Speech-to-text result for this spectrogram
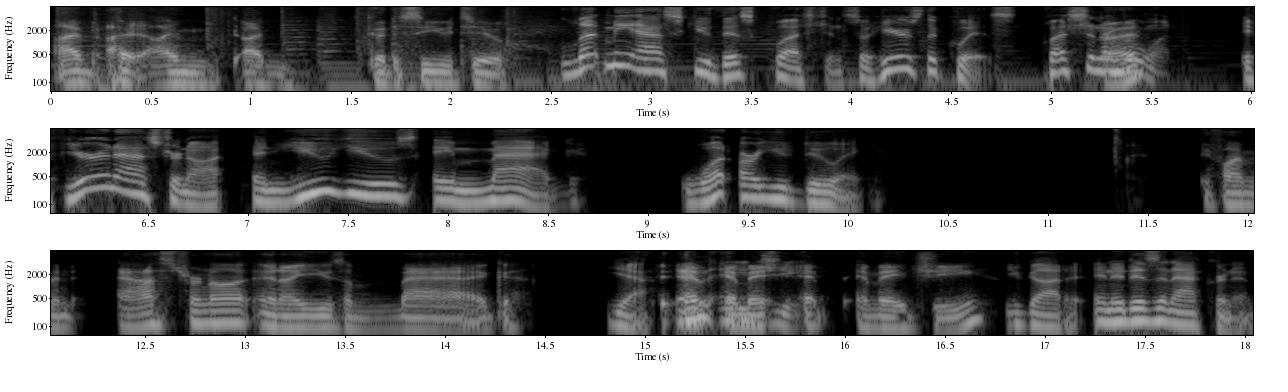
I'm, I, I'm, I'm good to see you too. Let me ask you this question. So here's the quiz. Question number Right. one. If you're an astronaut and you use a mag, what are you doing? If I'm an astronaut and I use a mag, Yeah, M- M- MAG. You got it. And it is an acronym.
